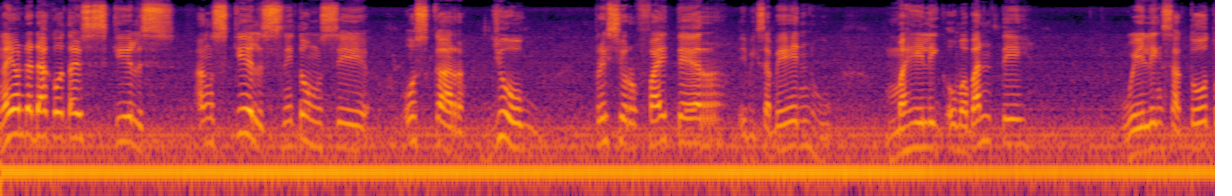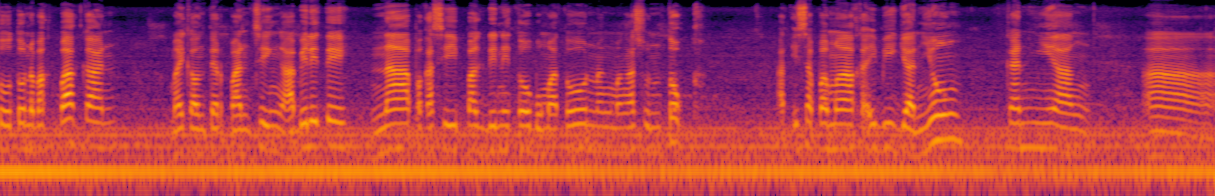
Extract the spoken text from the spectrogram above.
Ngayon dadako tayo sa skills. Ang skills nitong si Oscar Jog, pressure fighter, ibig sabihin mahilig umabante, willing sa tuto na bakbakan, may counter punching ability, napakasipag din ito bumato ng mga suntok. At isa pa mga kaibigan, yung kanyang ah,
